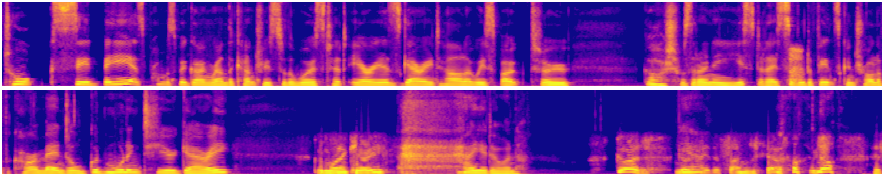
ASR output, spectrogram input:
Talk said ZB, as promised, we're going around the countries to the worst hit areas. Gary Towler, we spoke to, gosh, was it only yesterday? Civil Defence Controller for Coromandel. Good morning to you, Gary. Good morning, Kerry. How you doing? Good. Good. Yeah. Hey, the sun's out. No, we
